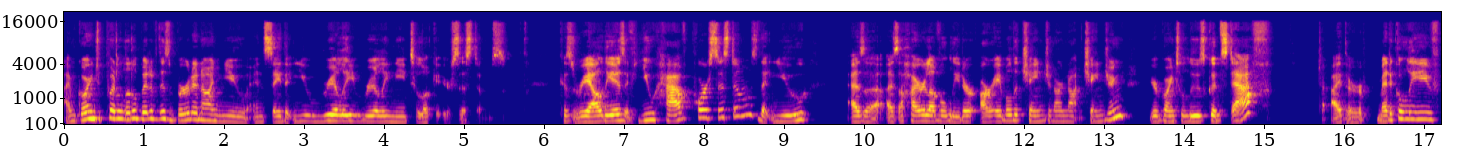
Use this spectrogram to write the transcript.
I'm going to put a little bit of this burden on you and say that you really, really need to look at your systems. Because the reality is, if you have poor systems that you, as a, as a higher level leader, are able to change and are not changing, you're going to lose good staff to either medical leave,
